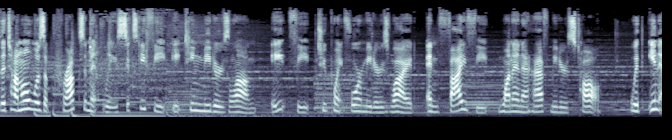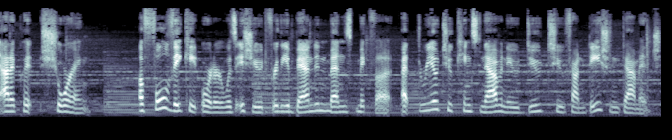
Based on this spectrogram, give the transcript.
The tunnel was approximately 60 feet 18 meters long, 8 feet 2.4 meters wide, and 5 feet 1.5 meters tall, with inadequate shoring. A full vacate order was issued for the abandoned men's mikveh at 302 Kingston Avenue due to foundation damage.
